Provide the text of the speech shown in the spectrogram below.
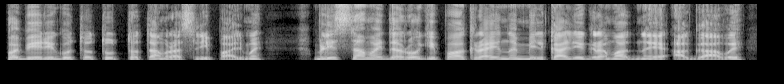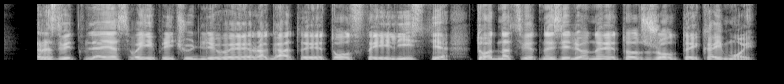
По берегу то тут, то там росли пальмы. Близ самой дороги по окраинам мелькали громадные агавы — разветвляя свои причудливые рогатые толстые листья, то одноцветно-зеленые, то с желтой каймой.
